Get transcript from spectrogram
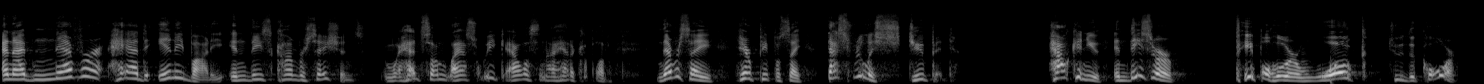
And I've never had anybody in these conversations, and we had some last week, Alice and I had a couple of them, never say, hear people say, that's really stupid. How can you? And these are people who are woke to the core,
